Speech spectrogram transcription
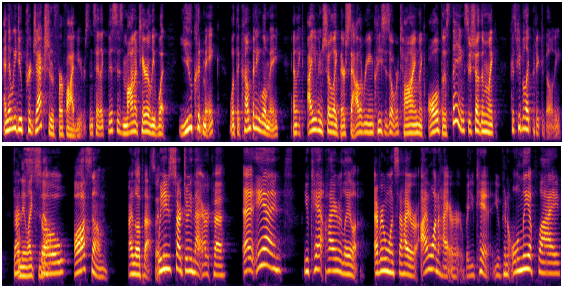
And then we do projections for five years and say, like, this is monetarily what you could make, what the company will make. And like, I even show like their salary increases over time, like all of those things to show them, like, because people like predictability. That's And they like so awesome. I love that. So we need to start doing that, Erica. And, and you can't hire Leila. Everyone wants to hire her. I want to hire her, but you can't. You can only apply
